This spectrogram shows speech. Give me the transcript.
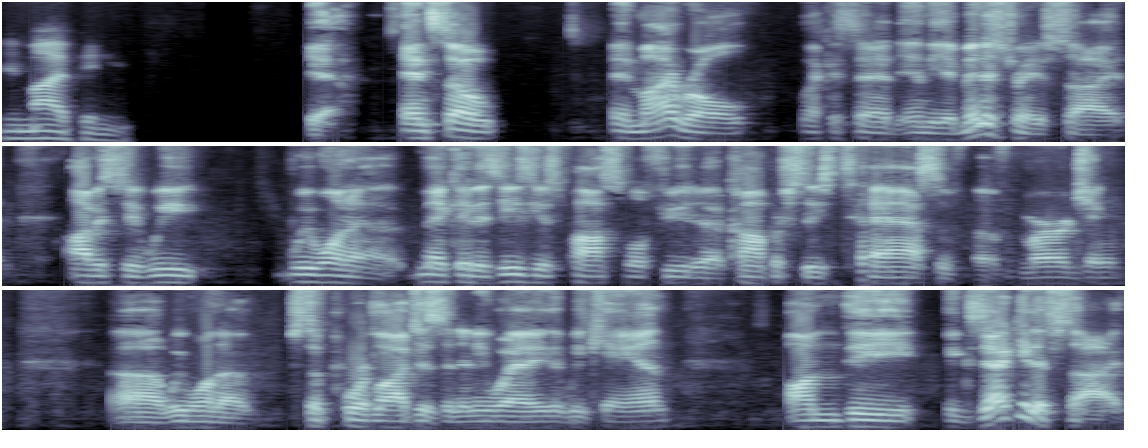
in my opinion. Yeah, and so in my role, like I said, in the administrative side, obviously we we want to make it as easy as possible for you to accomplish these tasks of, of merging. Uh, we want to support lodges in any way that we can. On the executive side,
